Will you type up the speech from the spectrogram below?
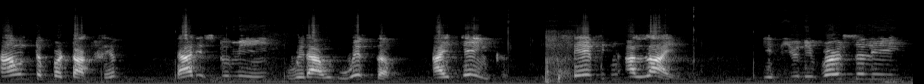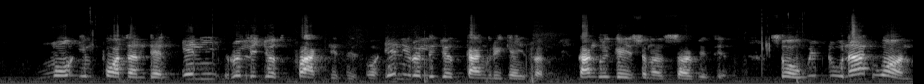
counterproductive. That is, to me, without wisdom. I think saving a life is universally more important than any religious practices or any religious congregation, congregational services. So we do not want,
